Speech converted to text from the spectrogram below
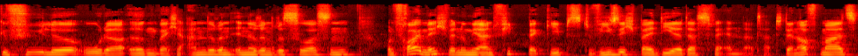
Gefühle oder irgendwelche anderen inneren Ressourcen und freue mich, wenn du mir ein Feedback gibst, wie sich bei dir das verändert hat. Denn oftmals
